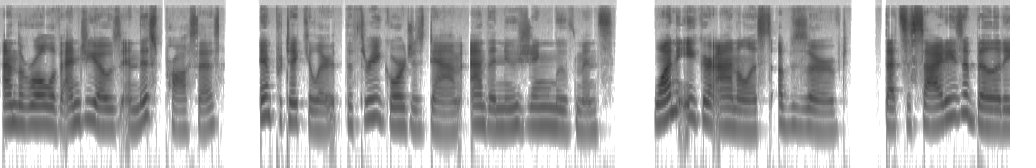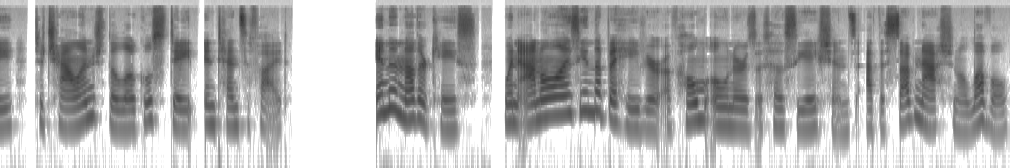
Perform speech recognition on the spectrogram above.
and the role of NGOs in this process, in particular the Three Gorges Dam and the Nujiang movements, one eager analyst observed that society's ability to challenge the local state intensified. In another case, when analyzing the behavior of homeowners associations at the subnational level,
